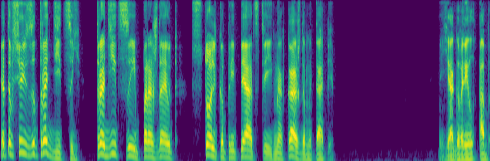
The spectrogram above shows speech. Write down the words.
Это все из-за традиций. Традиции порождают столько препятствий на каждом этапе. Я говорил об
